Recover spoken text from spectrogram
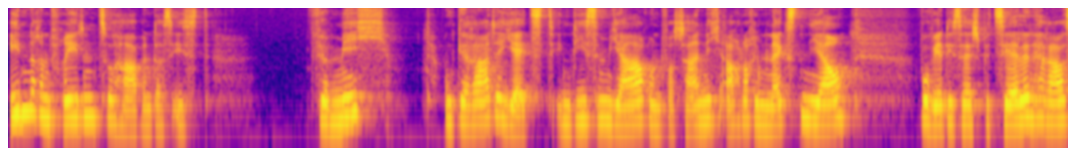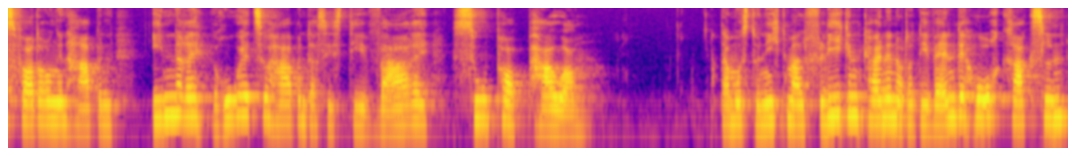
inneren Frieden zu haben, das ist für mich und gerade jetzt in diesem Jahr und wahrscheinlich auch noch im nächsten Jahr, wo wir diese speziellen Herausforderungen haben, innere Ruhe zu haben, das ist die wahre Superpower. Da musst du nicht mal fliegen können oder die Wände hochkraxeln.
